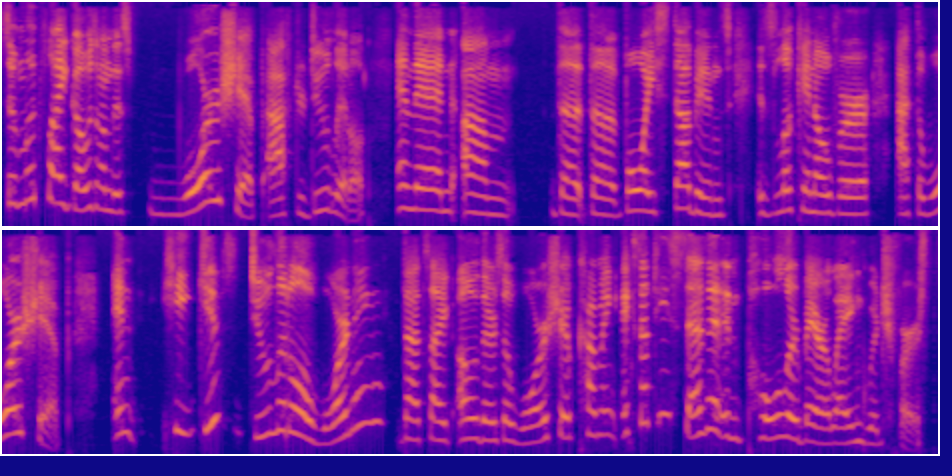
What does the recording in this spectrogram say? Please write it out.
So Müdfly goes on this warship after Doolittle, and then um the the boy Stubbins is looking over at the warship and he gives Dolittle a warning that's like, oh, there's a warship coming, except he says it in polar bear language first.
